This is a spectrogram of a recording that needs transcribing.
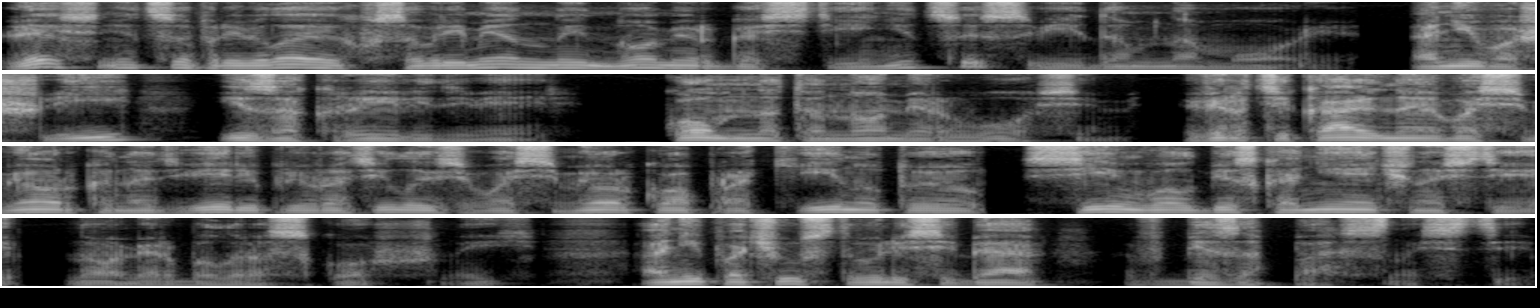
Лестница привела их в современный номер гостиницы с видом на море. Они вошли и закрыли дверь. Комната номер восемь. Вертикальная восьмерка на двери превратилась в восьмерку опрокинутую, символ бесконечности. Номер был роскошный. Они почувствовали себя в безопасности.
